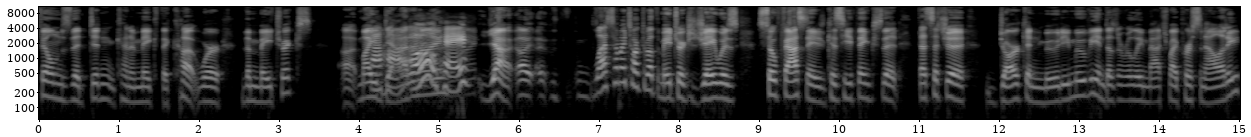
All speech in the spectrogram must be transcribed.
films that didn't kind of make the cut were The Matrix, Uh, my Uh-huh. dad and Oh, I, okay. yeah. Uh, uh, last time I talked about the Matrix, Jay was so fascinated because he thinks that that's such a dark and moody movie and doesn't really match my personality.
